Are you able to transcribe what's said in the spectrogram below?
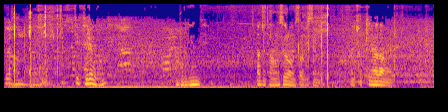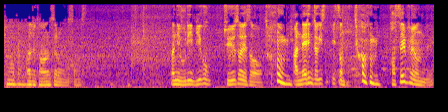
보여주는 거팁 드려야 되나? 모르겠는데. 아주 당황스러운 서비스인데. 네, 좋긴 하다. 뭐. 편하다. 아주 당황스러운 서비스. 아니, 우리 미국 주유소에서 처음이. 안 내린 적 있, 있었나? 처음이. 다 셀프였는데.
